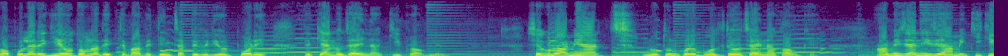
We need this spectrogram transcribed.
পপুলারে গিয়েও তোমরা দেখতে পাবে তিন চারটে ভিডিওর পরে যে কেন যাই না, কি প্রবলেম সেগুলো আমি আর নতুন করে বলতেও চাই না কাউকে। আমি জানি যে আমি কি কি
